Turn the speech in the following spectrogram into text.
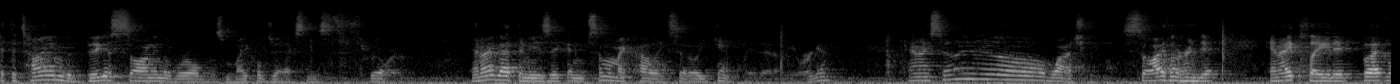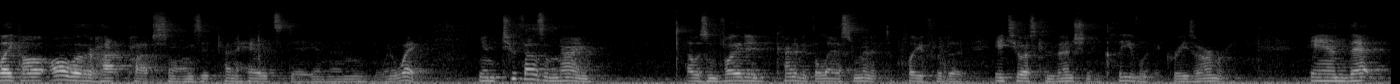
at the time, the biggest song in the world was Michael Jackson's Thriller. And I got the music, and some of my colleagues said, Oh, you can't play that on the organ. And I said, Oh, watch me. So I learned it, and I played it, but like all, all other hot pop songs, it kind of had its day and then went away. In 2009, I was invited kind of at the last minute to play for the HUS convention in Cleveland at Gray's Armory. And that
